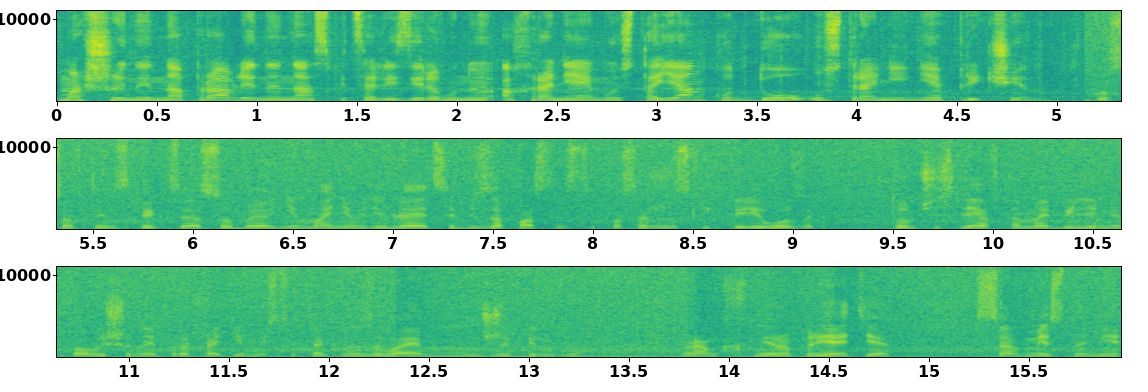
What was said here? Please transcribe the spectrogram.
Машины направлены на специализированную охраняемую стоянку до устранения причин. Госавтоинспекция особое внимание уделяется безопасности пассажирских перевозок, в том числе автомобилями повышенной проходимости, так называемому джипингу. В рамках мероприятия совместными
